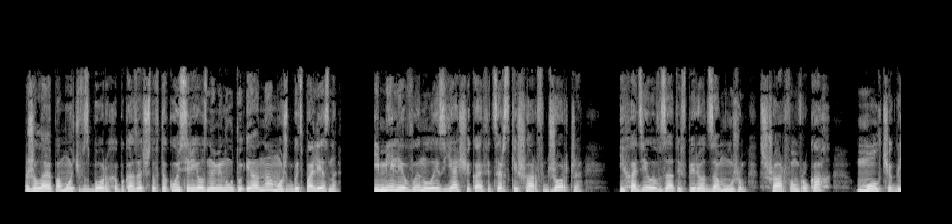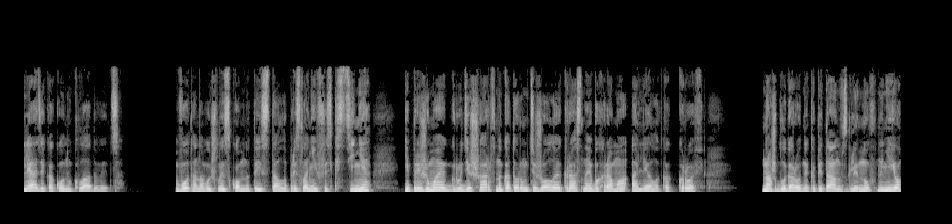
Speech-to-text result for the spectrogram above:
Желая помочь в сборах и показать, что в такую серьезную минуту и она может быть полезна, Эмилия вынула из ящика офицерский шарф Джорджа и ходила взад и вперед за мужем с шарфом в руках, молча глядя, как он укладывается. Вот она вышла из комнаты и стала, прислонившись к стене и прижимая к груди шарф, на котором тяжелая красная бахрома олела, как кровь. Наш благородный капитан, взглянув на нее,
